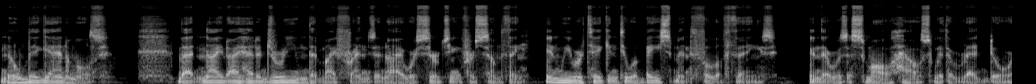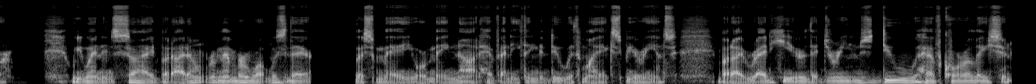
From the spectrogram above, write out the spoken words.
No big animals. That night, I had a dream that my friends and I were searching for something, and we were taken to a basement full of things, and there was a small house with a red door. We went inside, but I don't remember what was there. This may or may not have anything to do with my experience, but I read here that dreams do have correlation.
